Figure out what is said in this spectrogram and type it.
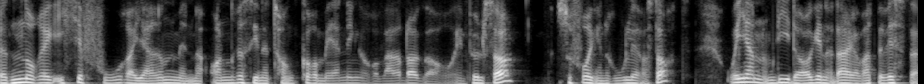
At når jeg ikke fòrer hjernen min med andre sine tanker og meninger og hverdager og impulser, så får jeg en roligere start. Og gjennom de dagene der jeg har vært bevisste,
